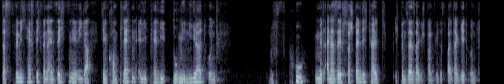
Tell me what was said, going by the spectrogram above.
das finde ich heftig, wenn ein 16-Jähriger den kompletten Eli Pelli dominiert und puh, mit einer Selbstverständlichkeit, ich bin sehr, sehr gespannt, wie das weitergeht und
